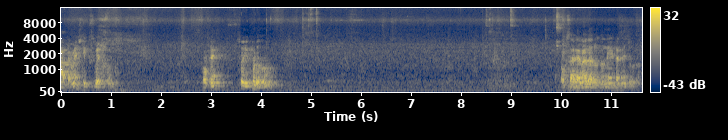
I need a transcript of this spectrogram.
మాత్రమే స్టిక్స్ పెట్టుకుందాం ఓకే? సో ఇప్పుడు ఒకసారి ఎలా జరుగుతుంది ఏంటనే చూద్దాం.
